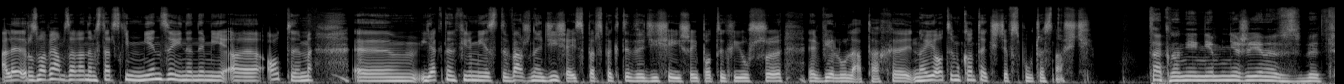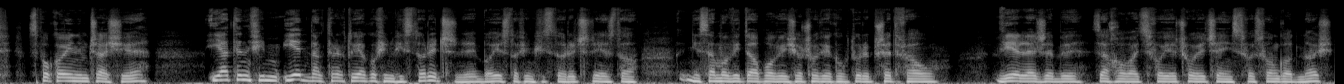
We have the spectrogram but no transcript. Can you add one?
ale rozmawiałam z Alanem Starskim między innymi o tym, jak ten film jest ważny dzisiaj z perspektywy dzisiejszej po tych już e, wielu latach. No i o tym kontekście współczesności. Tak, no nie, nie, nie żyjemy w zbyt spokojnym czasie. Ja ten film jednak traktuję jako film historyczny, bo jest to film historyczny, jest to niesamowita opowieść o człowieku, który przetrwał wiele, żeby zachować swoje człowieczeństwo, swoją godność.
